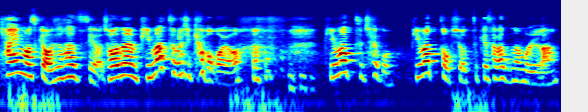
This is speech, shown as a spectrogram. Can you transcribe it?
샤인머스켓 어디서 사드세요? 저는 비마트로 시켜 먹어요. 비마트 최고. 비마트 없이 어떻게 살았나 몰라.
